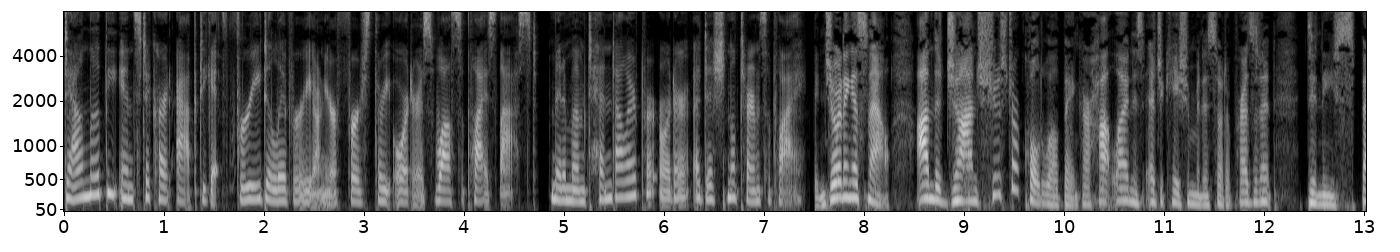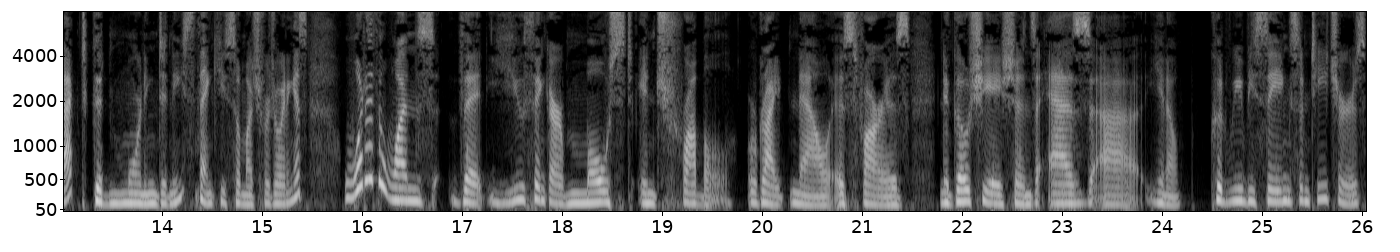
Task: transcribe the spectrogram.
Download the Instacart app to get free delivery on your first three orders while supplies last. Minimum $10 per order, additional term supply. Joining us now on the John Schuster Coldwell Banker Hotline is Education Minnesota President Denise Specht. Good morning, Denise. Thank you so much for joining us. What are the ones that you think are most in trouble right now as far as negotiations? As, uh, you know, could we be seeing some teachers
